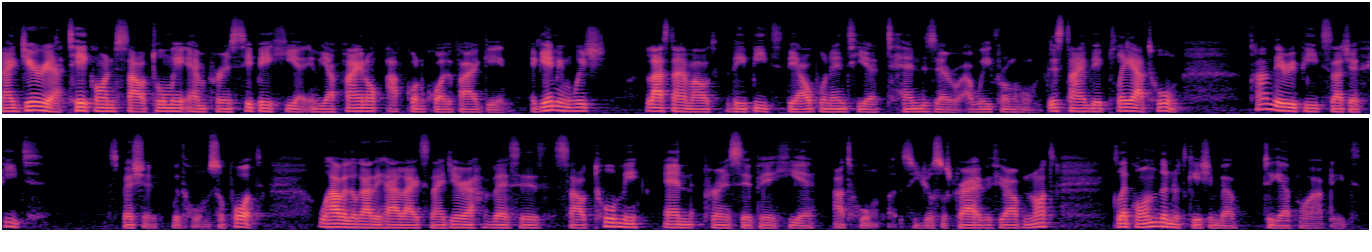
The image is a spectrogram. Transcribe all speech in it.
Nigeria take on Sao Tome and Principe here in their final AFCON qualifier game. A game in which last time out they beat their opponent here 10-0 away from home. This time they play at home. Can they repeat such a feat? Especially with home support. We'll have a look at the highlights Nigeria versus Sao Tome and Principe here at home. As usual, subscribe if you have not. Click on the notification bell to get more updates.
